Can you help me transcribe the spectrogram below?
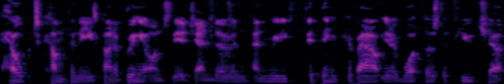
helped companies kind of bring it onto the agenda and, and really think about, you know, what does the future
